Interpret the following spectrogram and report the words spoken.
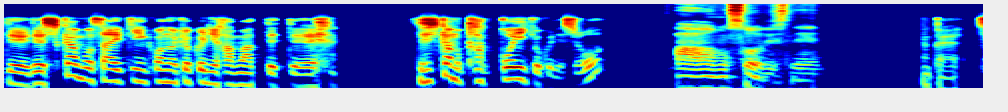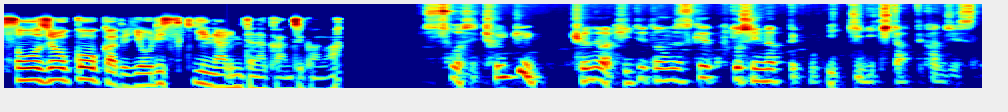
て、で、しかも最近この曲にハマってて、で、しかもかっこいい曲でしょ？ああ、もうそうですね。なんか、相乗効果でより好きになるみたいな感じかな。そうですね。ちょいちょい去年は聴いてたんですけど、今年になって一気に来たって感じですね。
